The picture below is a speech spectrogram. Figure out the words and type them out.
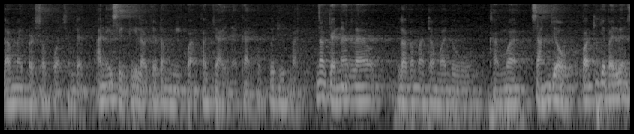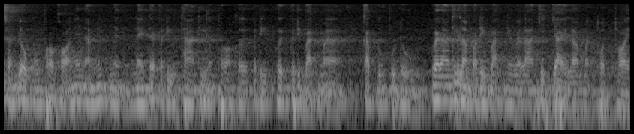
แล้วไม่ประสบผลสำเร็จ อันนี้สิ่งที่เราจะต้องมีความเข้าใจในการปฏิบัติ นอกจากนั้นแล้วเราก็มาต้องมาดูคำว่าสังโยกก่อนที่จะไปเรื่องสังโยกหลวงพ่อขอแนะนำนิดหนึ่งในแต่ปฏิบัติทานที่หลวงพ่อเคยปฏิบัติมา กับหลวงปู่ดูเวลาที่เราปฏิบัติในเวลาจิตใจเรามันถดถอย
